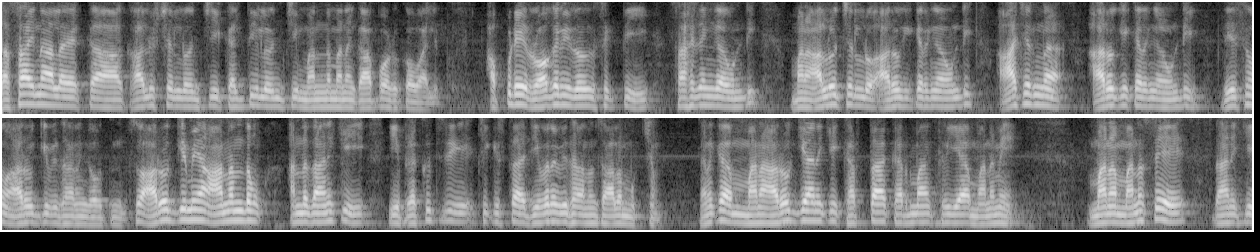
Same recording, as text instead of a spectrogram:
రసాయనాల యొక్క కాలుష్యంలోంచి కల్తీలోంచి మనం మనం కాపాడుకోవాలి. అప్పుడే రోగనిరోధక శక్తి సహజంగా ఉండి మన ఆలోచనలు ఆరోగ్యకరంగా ఉండి ఆచరణ ఆరోగ్యకరంగా ఉండి దేశం ఆరోగ్య విధానంగా అవుతుంది. సో ఆరోగ్యమే ఆనందం అన్నదానికి ఈ ప్రకృతి చికిత్స జీవన విధానం చాలా ముఖ్యం. కనుక మన ఆరోగ్యానికి కర్త కర్మ క్రియ మనమే. మన మనసే దానికి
